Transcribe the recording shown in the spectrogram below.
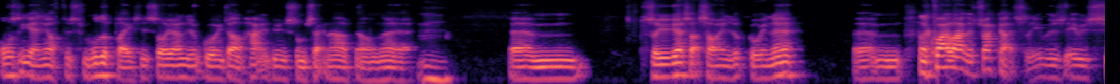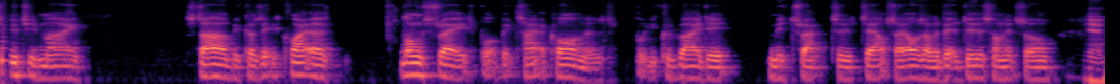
I wasn't getting offers from other places. So I ended up going down Hackney doing some second half down there. Mm. Um, so yes, that's how I ended up going there. Um, and I quite like the track actually. It was it was suited my style because it was quite a long straight but a bit tighter corners. But you could ride it mid track to, to outside. I always had a bit of dirt on it, so Yeah,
